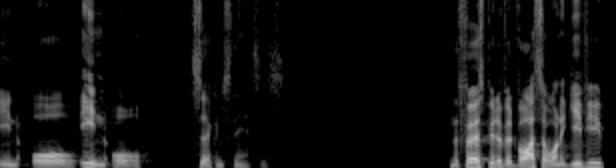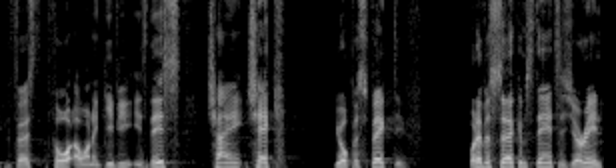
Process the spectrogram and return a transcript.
in all, in all circumstances. And the first bit of advice I want to give you, the first thought I want to give you is this check your perspective. Whatever circumstances you're in,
